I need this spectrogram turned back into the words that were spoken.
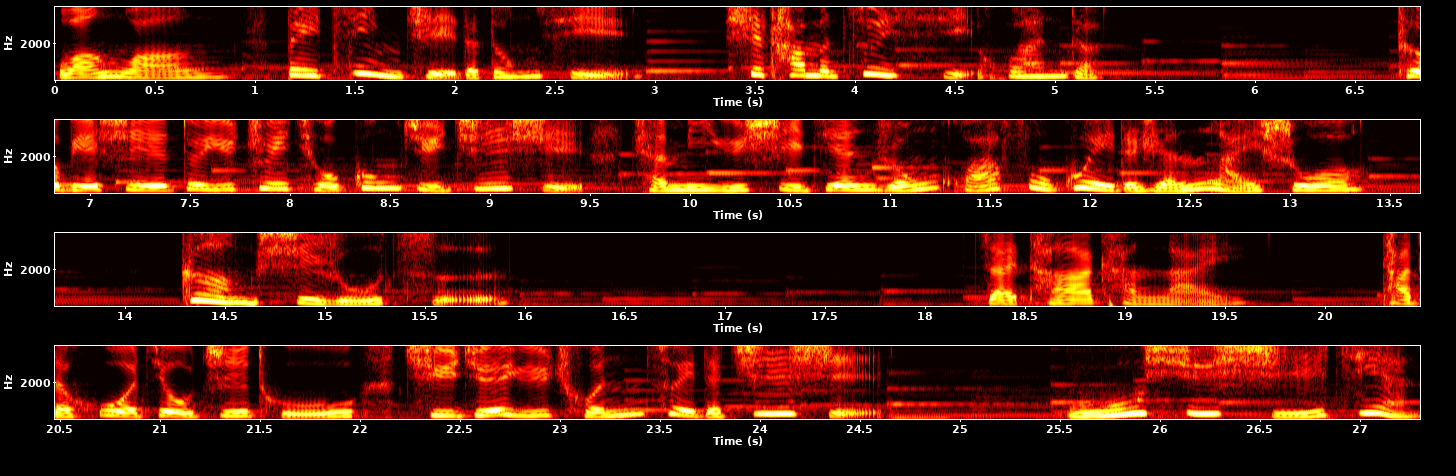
往往被禁止的东西，是他们最喜欢的。特别是对于追求工具知识、沉迷于世间荣华富贵的人来说，更是如此。在他看来，他的获救之途取决于纯粹的知识，无需实践。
